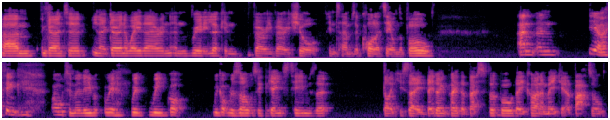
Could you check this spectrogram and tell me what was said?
um, and going to you know going away there and, and really looking very very short in terms of quality on the ball. And and yeah, I think ultimately we we we got we got results against teams that, like you say, they don't play the best football. They kind of make it a battle.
